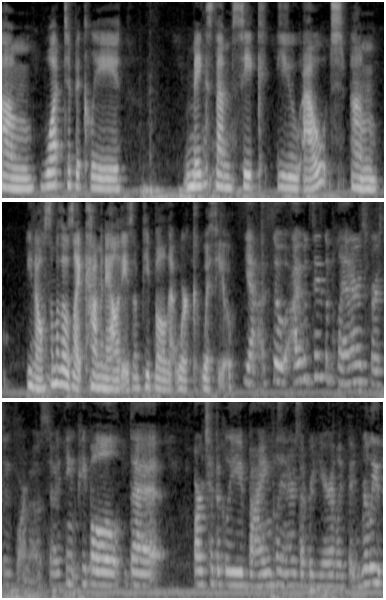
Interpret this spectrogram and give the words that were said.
Um, what typically makes them seek you out? Um, you know, some of those like commonalities of people that work with you. Yeah, so I would say the planners first and foremost. So I think people that are typically buying planners every year like they really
